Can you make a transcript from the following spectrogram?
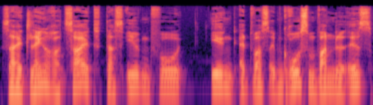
seit längerer Zeit, dass irgendwo irgendetwas im großen Wandel ist.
